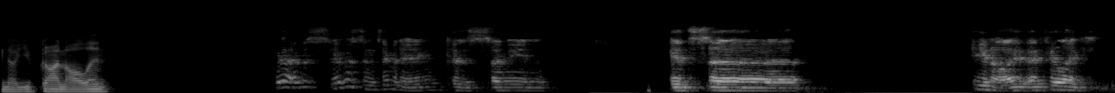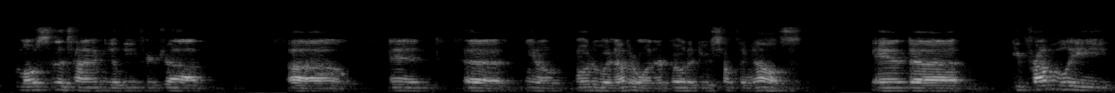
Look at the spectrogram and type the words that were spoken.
you know you've gone all in. Yeah, it was it was intimidating because I mean, it's uh, you know, I, I feel like most of the time you leave your job, um, and uh, you know, go to another one or go to do something else, and uh, you probably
